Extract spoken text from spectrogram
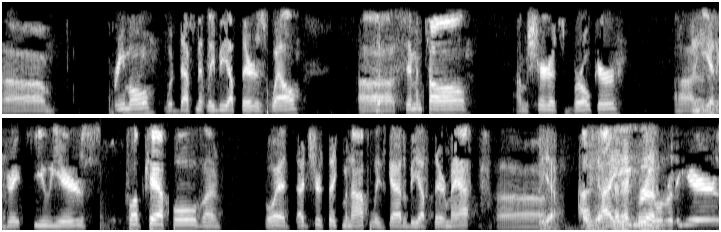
Um Primo would definitely be up there as well. Uh Simmental, I'm sure it's Broker. Uh he had a Mhm. great few years. Club calf bulls, uh, boy, I'd, I'd sure think Monopoly's got to be up there, Matt. Uh, yeah. Oh yeah. I, That heck of a run. over the years.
